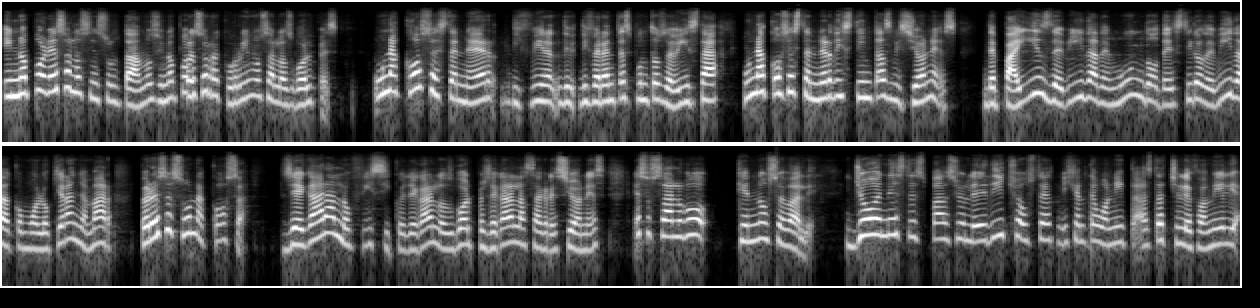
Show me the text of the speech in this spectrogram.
y no por eso los insultamos y no por eso recurrimos a los golpes Una cosa es tener diferentes puntos de vista, una cosa es tener distintas visiones de país, de vida, de mundo, de estilo de vida, como lo quieran llamar, pero eso es una cosa. Llegar a lo físico, llegar a los golpes, llegar a las agresiones, eso es algo que no se vale. Yo en este espacio le he dicho a usted, mi gente bonita, a esta Chile familia,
